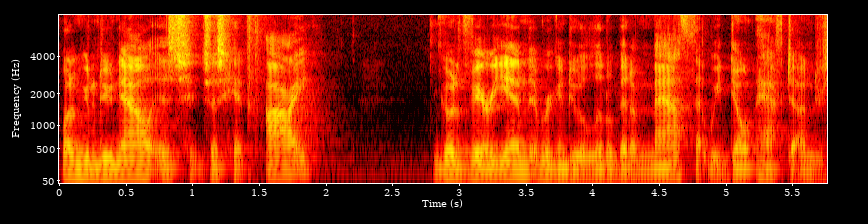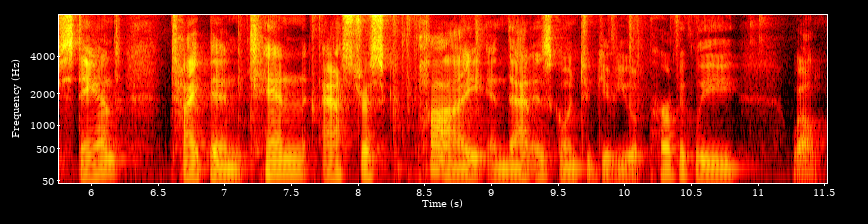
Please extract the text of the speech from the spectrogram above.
What I'm gonna do now is just hit I, go to the very end and we're gonna do a little bit of math that we don't have to understand. Type in 10 asterisk pi and that is going to give you a perfectly, well,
